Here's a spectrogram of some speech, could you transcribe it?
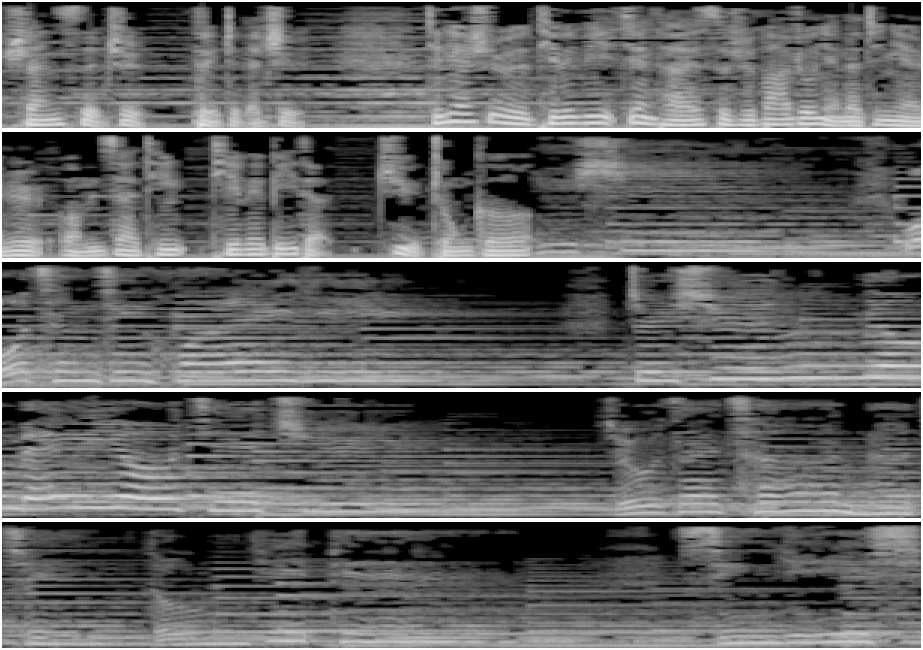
山寺志对着的志。今天是 TVB 建台四十八周年的纪念日，我们在听 TVB 的剧中歌。于是我曾经怀疑，追寻有没有结局？就在刹那间，懂一点，心一些。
